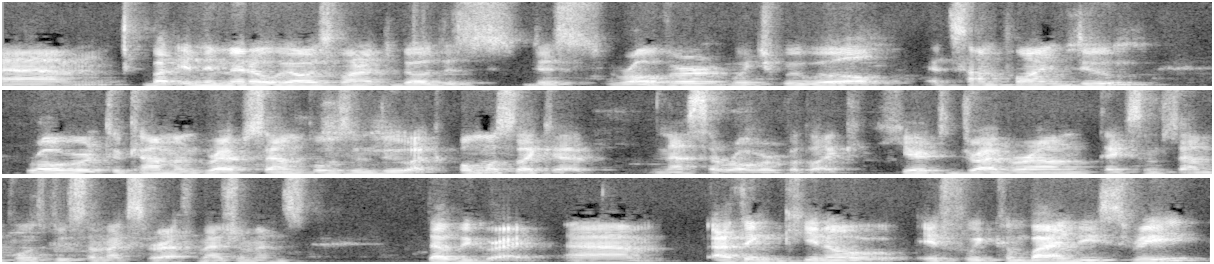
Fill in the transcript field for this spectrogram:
Um, but in the middle, we always wanted to build this this rover, which we will at some point do. Rover to come and grab samples and do like almost like a NASA rover, but like here to drive around, take some samples, do some XRF measurements. That would be great. Um, I think you know if we combine these three,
